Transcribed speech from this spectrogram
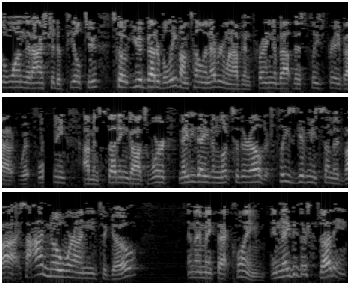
the one that I should appeal to. So you had better believe I'm telling everyone I've been praying about this. Please pray about it for me. I've been studying God's Word. Maybe they even look to their elders. Please give me some advice. I know where I need to go. And they make that claim. And maybe they're studying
